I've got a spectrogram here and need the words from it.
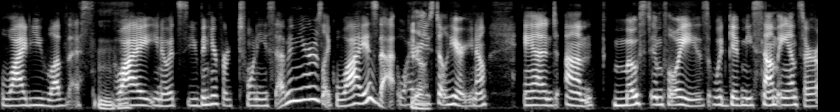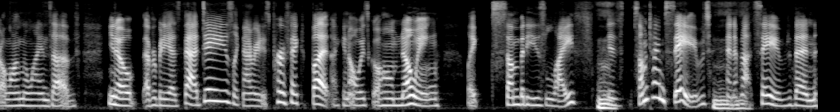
Why do you love this? Mm-hmm. Why, you know, it's you've been here for 27 years. Like, why is that? Why Yeah. are you still here? You know, and um, most employees would give me some answer along the lines of, you know, everybody has bad days, like not everybody's perfect, but I can always go home knowing like somebody's life Hmm. is sometimes saved, and if not saved, then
